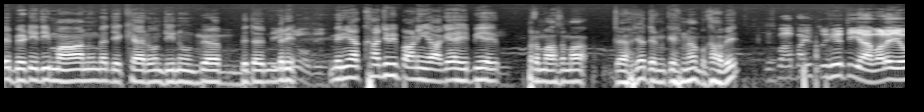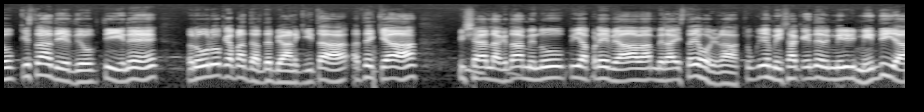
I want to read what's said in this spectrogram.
ਇਹ ਬੇਟੀ ਦੀ ਮਾਂ ਨੂੰ ਮੈਂ ਦੇਖਿਆ ਰੋਂਦੀ ਨੂੰ ਬ- ਤੇ ਮੇਰੀ ਮੇਰੀਆਂ ਅੱਖਾਂ 'ਚ ਵੀ ਪਾਣੀ ਆ ਗਿਆ ਸੀ ਵੀ ਇਹ ਪ੍ਰਮਾਤਮਾ ਇਹੋ ਜਿਹਾ ਦਿਨ ਕਿਸੇ ਨਾਲ ਵਿਖਾਵੇ। ਜਸਪਾਲ ਭਾਜੀ ਤੁਸੀਂ ਧੀਆਂ ਵਾਲੇ ਹੋ ਕਿਸ ਤਰ੍ਹਾਂ ਦੇ ਦਿਓ ਧੀ ਨੇ ਰੋ ਰੋ ਕੇ ਆਪਣਾ ਦਰਦ ਬਿਆਨ ਕੀਤਾ ਅਤੇ ਕਿਹਾ ਵੀ ਸ਼ਾਇਦ ਲੱਗਦਾ ਮੈਨੂੰ ਵੀ ਆਪਣੇ ਵਿਆਹ ਵਾ ਮੇਰਾ ਇਸ ਤਰ੍ਹਾਂ ਹੀ ਹੋ ਜਾਣਾ ਕਿਉਂਕਿ ਹਮੇਸ਼ਾ ਕਹਿੰਦੇ ਮੇਰੀ ਜਿਹੜੀ ਮਹਿੰਦੀ ਆ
